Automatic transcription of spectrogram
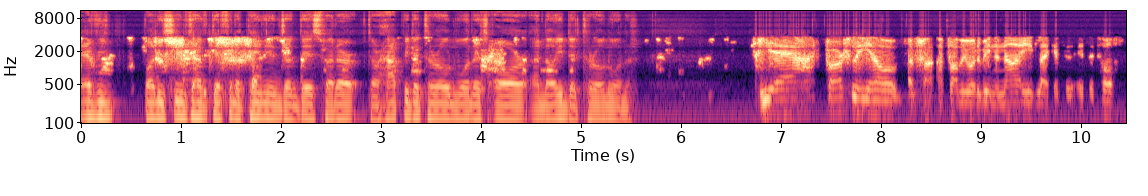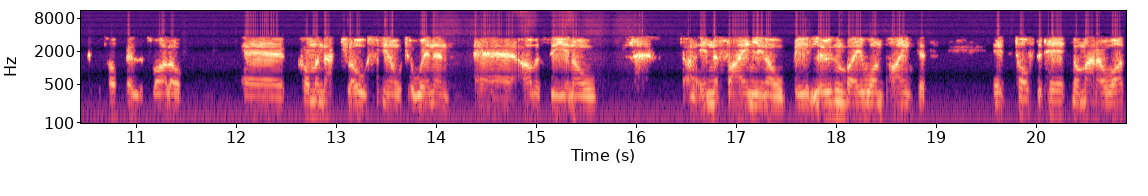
everybody seems to have different opinions on this, whether they're happy that Tyrone won it or annoyed that Tyrone won it. Yeah, personally, you know, I probably would have been annoyed. Like it's a, it's a tough, tough pill to swallow. Uh, coming that close, you know, to winning. Uh, obviously, you know, in the final, you know, be, losing by one point, it's it's tough to take no matter what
